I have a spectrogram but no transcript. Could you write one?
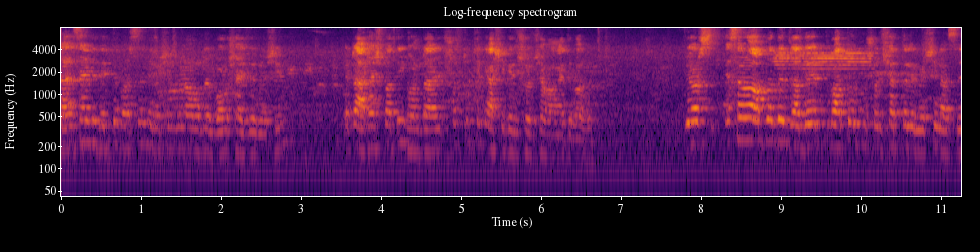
ডান সাইডে দেখতে পাচ্ছেন, এই মেশিনগুলো আমাদের বড় সাইজের মেশিন। এটা আঠাশ পাতি, ঘন্টায় সত্তর থেকে আশি কেজি সরিষা ভাঙাইতে পারবে ভিউয়ার্স এছাড়াও আপনাদের যাদের পুরাতন সরিষার তেলের মেশিন আছে,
